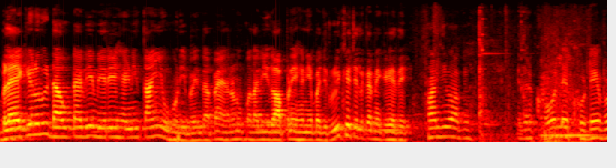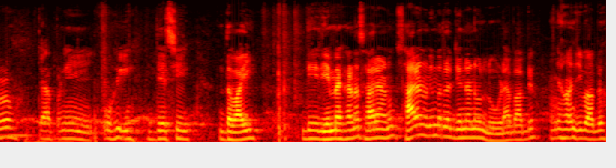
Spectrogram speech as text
ਬਲੈਕ ਨੂੰ ਵੀ ਡਾਊਟ ਹੈ ਵੀ ਇਹ ਮੇਰੇ ਹੈ ਨਹੀਂ ਤਾਂ ਹੀ ਉਹ ਨਹੀਂ ਬੈਂਦਾ ਭੈਣ ਨੂੰ ਪਤਾ ਵੀ ਜਦੋਂ ਆਪਣੇ ਹੈ ਨਹੀਂ ਆਪਾਂ ਜ਼ਰੂਰੀ ਖੇਚਲ ਕਰਨੇ ਕਿਸੇ ਦੇ। ਹਾਂਜੀ ਬਾਬੇ ਇਧਰ ਖੋਲ ਲੈ ਖੁੱਡੇ ਬ్రో ਤੇ ਆਪਣੀ ਉਹੀ ਦੇਸੀ ਦਵਾਈ ਦੇ ਦੇ ਮੈਂ ਖਾਣਾ ਸਾਰਿਆਂ ਨੂੰ ਸਾਰਿਆਂ ਨੂੰ ਨਹੀਂ ਮਤਲਬ ਜਿਨ੍ਹਾਂ ਨੂੰ ਲੋੜ ਹੈ ਬਾਬਿਓ ਹਾਂਜੀ ਬਾਬਿਓ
